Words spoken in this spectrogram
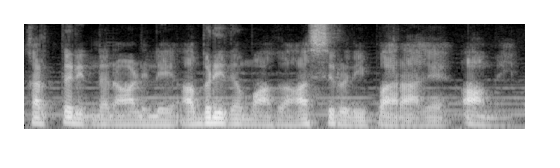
கர்த்தர் இந்த நாளிலே அபரிதமாக ஆசீர்வதிப்பாராக. ஆமென்.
